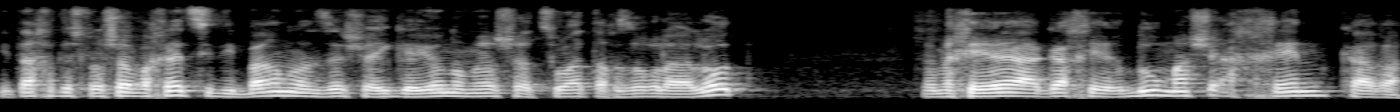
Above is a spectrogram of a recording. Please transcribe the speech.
מתחת לשלושה וחצי דיברנו על זה שההיגיון אומר שהתשואה תחזור לעלות ומחירי האג"ח ירדו, מה שאכן קרה.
